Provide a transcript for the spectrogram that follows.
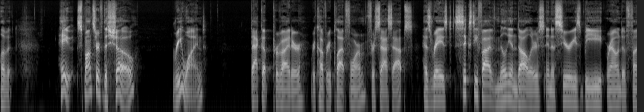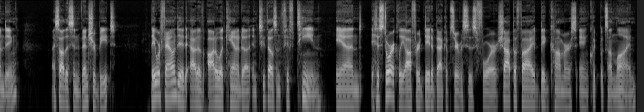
Love it. Hey, sponsor of the show, Rewind, backup provider, recovery platform for SaaS apps, has raised $65 million in a Series B round of funding. I saw this in VentureBeat. They were founded out of Ottawa, Canada in 2015 and historically offered data backup services for Shopify, BigCommerce, and QuickBooks Online.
